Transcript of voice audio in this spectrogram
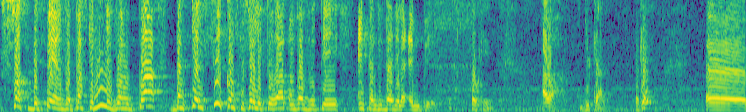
soit de perdre, parce que nous ne voyons pas dans quelle circonscription électorale on va voter un candidat de la MP. Ok. Alors, du calme. Ok? Euh,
